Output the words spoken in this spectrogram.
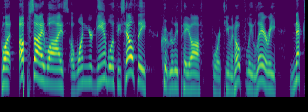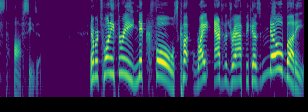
But upside wise, a one year gamble if he's healthy could really pay off for a team and hopefully Larry next offseason. Number 23, Nick Foles, cut right after the draft because nobody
